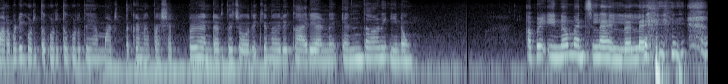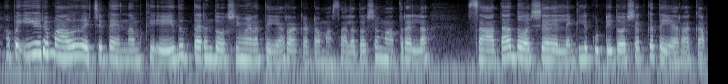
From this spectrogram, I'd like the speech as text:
മറുപടി കൊടുത്ത് കൊടുത്ത് കൊടുത്ത് ഞാൻ മടുത്തക്കണ്. പക്ഷെ എപ്പോഴും എന്റെ അടുത്ത് ചോദിക്കുന്ന ഒരു കാര്യമാണ് എന്താണ് ഇനോ? അപ്പോൾ ഇനോ മനസ്സിലായല്ലോ അല്ലേ അപ്പോൾ ഈ ഒരു മാവ് വെച്ചിട്ട് നമുക്ക് ഏത് തരം ദോശയും വേണം തയ്യാറാക്കാം കേട്ടോ മസാല ദോശ മാത്രമല്ല സാദാ ദോശ അല്ലെങ്കിൽ കുട്ടി ദോശ ഒക്കെ തയ്യാറാക്കാം.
